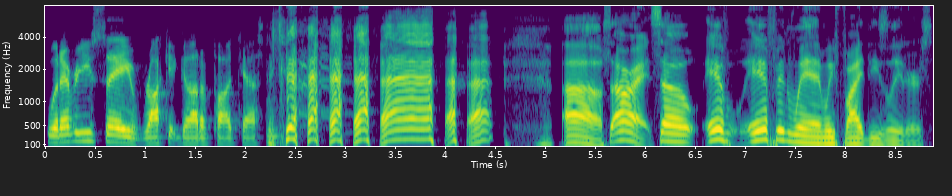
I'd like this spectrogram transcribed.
Whatever you say, Rocket God of podcasting. oh, so, all right. So if if and when we fight these leaders,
